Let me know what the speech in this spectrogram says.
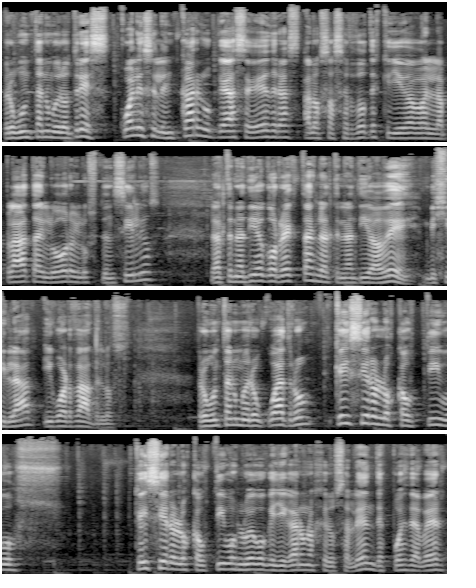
Pregunta número 3. ¿Cuál es el encargo que hace Esdras a los sacerdotes que llevaban la plata, el oro y los utensilios? La alternativa correcta es la alternativa B, vigilad y guardadlos. Pregunta número 4. ¿Qué hicieron los cautivos ¿Qué hicieron los cautivos luego que llegaron a Jerusalén después de haber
